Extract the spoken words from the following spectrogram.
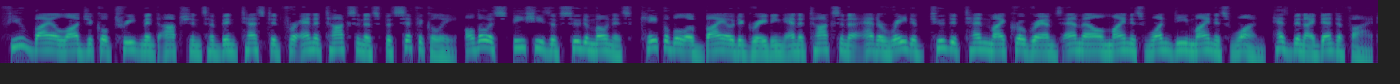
Few biological treatment options have been tested for anatoxina specifically, although a species of Pseudomonas, capable of biodegrading anatoxina at a rate of 2 to 10 micrograms ml-1d-1, has been identified.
